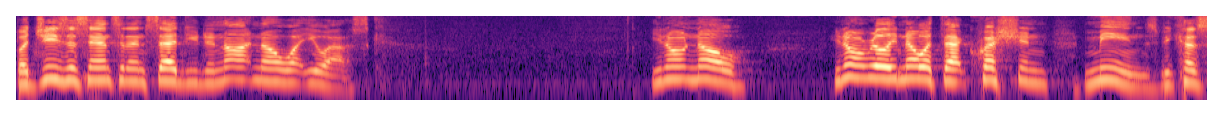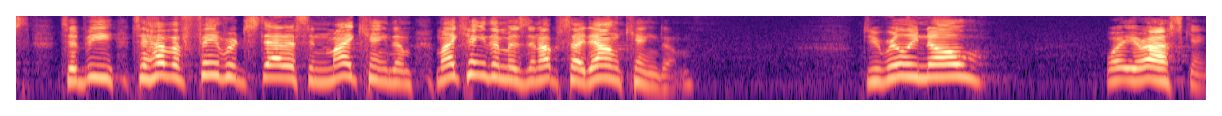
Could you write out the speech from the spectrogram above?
But Jesus answered and said, You do not know what you ask. You don't know. You don't really know what that question means because to be to have a favored status in my kingdom, my kingdom is an upside down kingdom. Do you really know what you're asking?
